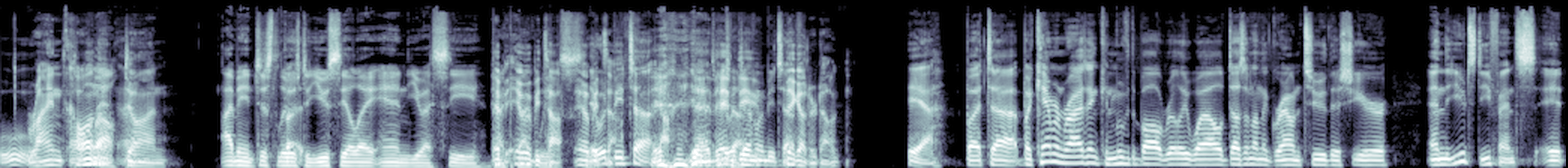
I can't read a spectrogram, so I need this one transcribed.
ooh, Ryan calling calling it it, uh, done. I mean, just lose But- to UCLA and USC. It'd be- it would be back-to-back tough. It would it be would tough. be tough. Yeah. Yeah, Yeah, it they'd would be definitely be tough. big underdog. Yeah, but uh, but Cameron Rising can move the ball really well. Does it on the ground too this year, And the Utes defense, it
